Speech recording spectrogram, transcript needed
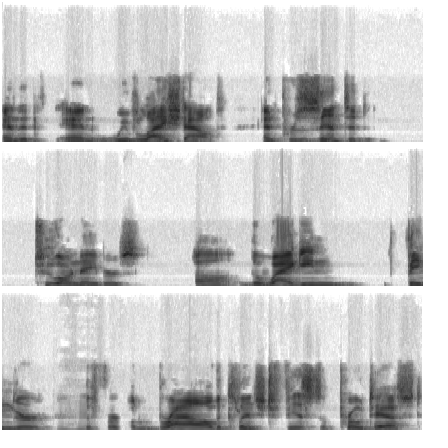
and that and we've lashed out and presented to our neighbors uh, the wagging finger mm-hmm. the furrowed brow the clenched fists of protest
